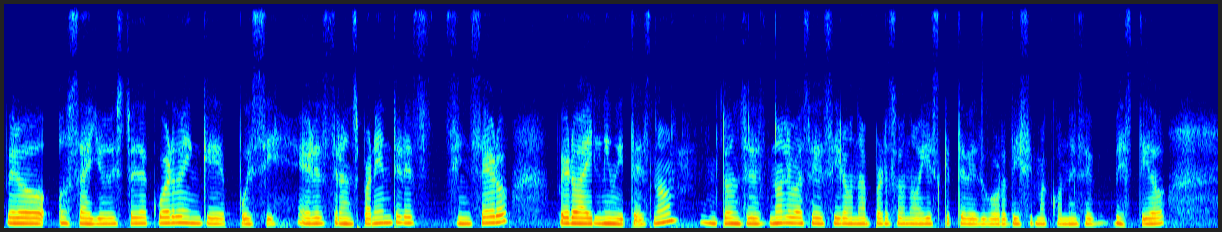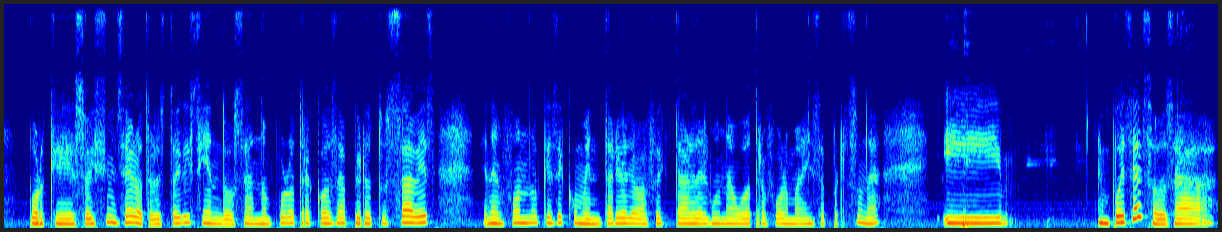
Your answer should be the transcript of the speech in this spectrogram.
pero o sea yo estoy de acuerdo en que pues sí eres transparente eres sincero, pero hay límites, ¿no? Entonces no le vas a decir a una persona, oye, es que te ves gordísima con ese vestido, porque soy sincero, te lo estoy diciendo, o sea, no por otra cosa, pero tú sabes en el fondo que ese comentario le va a afectar de alguna u otra forma a esa persona. Y pues eso, o sea,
